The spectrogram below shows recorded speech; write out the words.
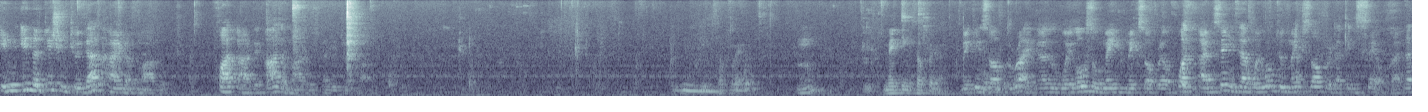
in, in addition to that kind of model, what are the other models that you can follow? Making software. Hmm? Making software. Making software, right, uh, we also make, make software, what I'm saying is that we want to make software that can sell, right? That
